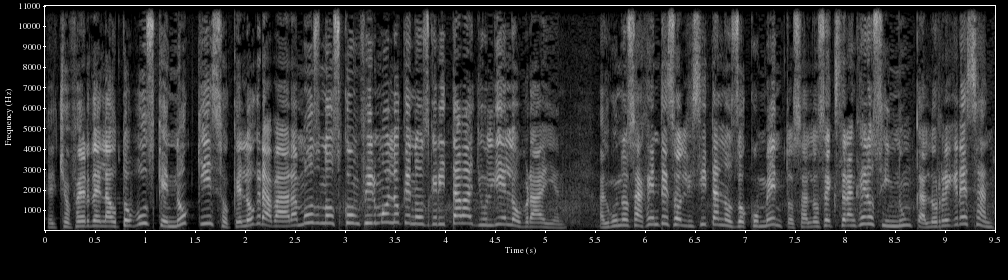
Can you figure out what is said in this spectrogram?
El chofer del autobús que no quiso que lo grabáramos nos confirmó lo que nos gritaba Juliel O'Brien. Algunos agentes solicitan los documentos a los extranjeros y nunca los regresan.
